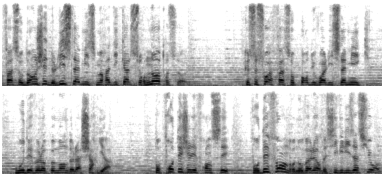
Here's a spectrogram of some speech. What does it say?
face au danger de l'islamisme radical sur notre sol, que ce soit face au port du voile islamique ou au développement de la charia. Pour protéger les Français, pour défendre nos valeurs de civilisation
